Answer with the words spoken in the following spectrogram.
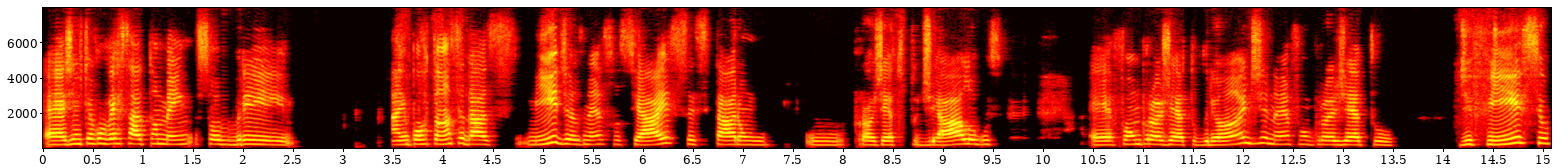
É, a gente tem conversado também sobre a importância das mídias né, sociais, vocês citaram o, o projeto do Diálogos, é, foi um projeto grande, né, foi um projeto difícil,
